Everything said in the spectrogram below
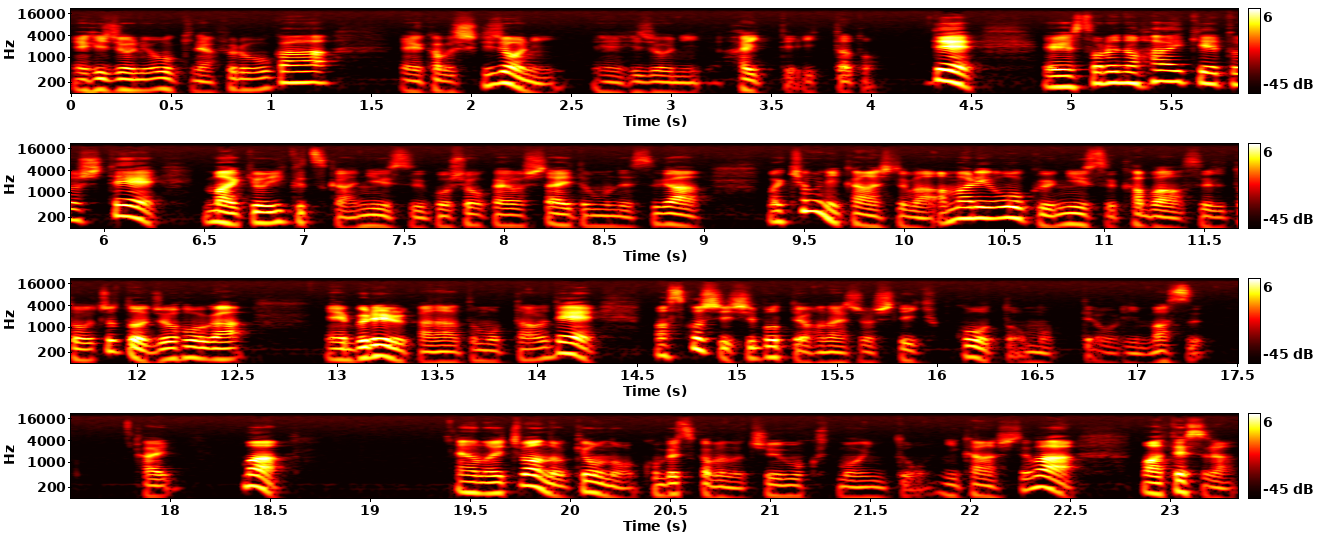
非常に大きなフローが株式市場に非常に入っていったと。でそれの背景として、まあ、今日いくつかニュースご紹介をしたいと思うんですが、まあ、今日に関してはあまり多くニュースカバーするとちょっと情報がブレるかなと思ったので、まあ、少し絞ってお話をしていこうと思っております。はい、まああの一番の今日の個別株の注目ポイントに関しては、まあ、テスラ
